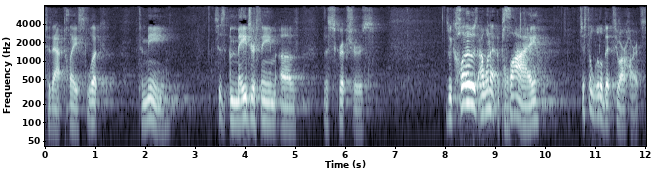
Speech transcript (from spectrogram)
to that place. Look, to me, this is a major theme of the scriptures. As we close, I want to apply just a little bit to our hearts.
